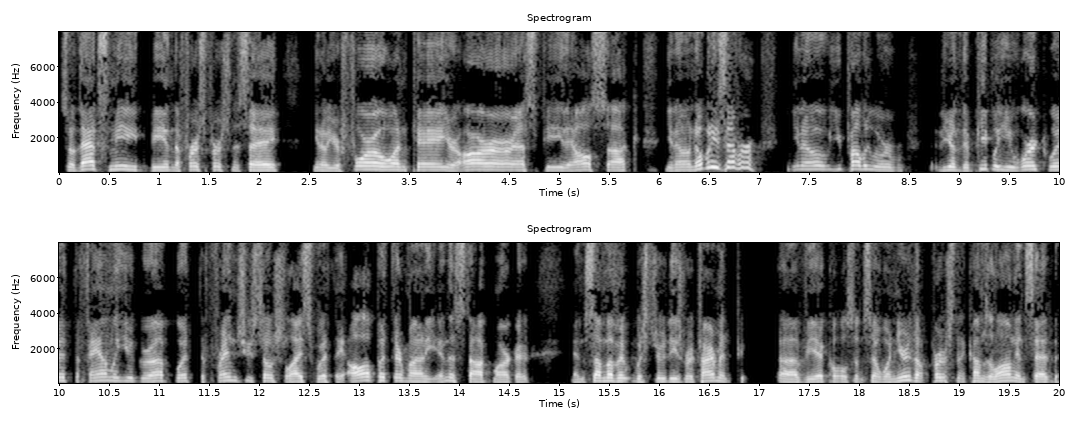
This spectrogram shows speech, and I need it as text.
So that's me being the first person to say you know your 401k your RRSP they all suck. You know nobody's ever you know you probably were you're the people you worked with the family you grew up with the friends you socialized with they all put their money in the stock market and some of it was through these retirement uh, vehicles and so when you're the person that comes along and said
